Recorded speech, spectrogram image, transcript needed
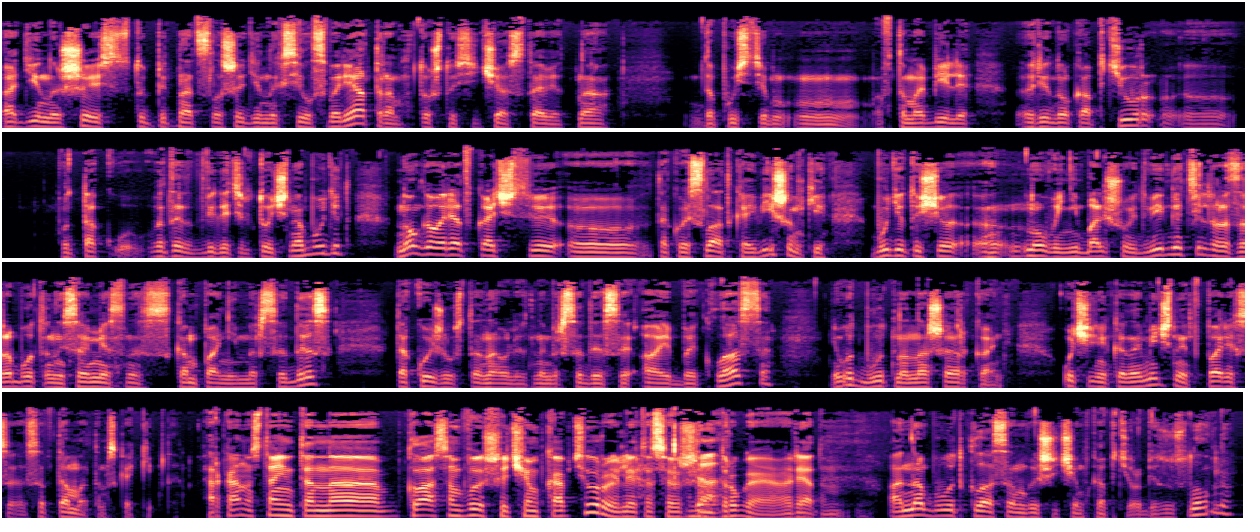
1,6, 115 лошадиных сил с вариатором, то, что сейчас ставят на, допустим, автомобиле Renault Captur, Вот, так, вот этот двигатель точно будет. Но, говорят, в качестве э, такой сладкой вишенки будет еще э, новый небольшой двигатель, разработанный совместно с компанией Mercedes. Такой же устанавливают на Мерседесы А и Б класса. И вот будут на нашей Аркане. Очень экономичный в паре с, с автоматом с каким-то. Аркана станет она классом выше, чем Каптюр, или это совершенно Да. другая рядом? Она будет классом выше, чем Каптюр, безусловно.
